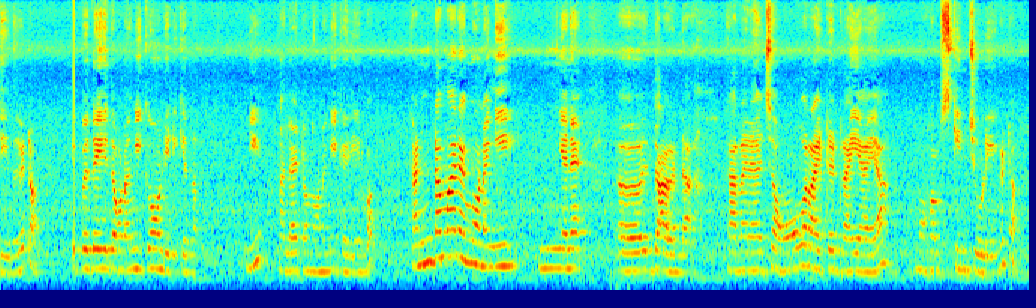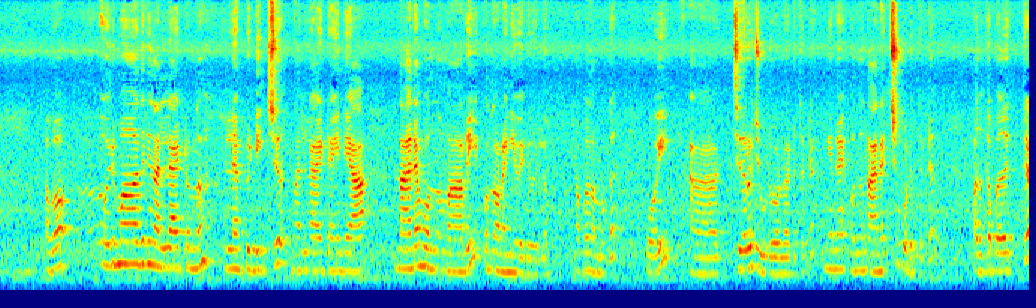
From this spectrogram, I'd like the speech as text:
ചെയ്തു കേട്ടോ. ഇപ്പോൾ ഇതേ ഇത് ഉണങ്ങിക്കൊണ്ടിരിക്കുന്നു. ഇനി നല്ലതായിട്ടൊന്ന് ഉണങ്ങി കഴിയുമ്പോൾ അങ്ങ് ഉണങ്ങി ഇങ്ങനെ ഇതാകണ്ട. കാരണം എന്നാ വെച്ചാൽ ഓവറായിട്ട് ഡ്രൈ ആയ മുഖം സ്കിൻ ചൂളിയും കേട്ടോ. അപ്പോൾ ഒരുമാതിരി നല്ലതായിട്ടൊന്ന് എല്ലാം പിടിച്ച് നല്ലതായിട്ട് അതിന്റെ ആ നനവൊന്ന് മാറി ഒന്ന് ഉണങ്ങി വരുമല്ലോ. അപ്പോൾ നമുക്ക് പോയി ചെറു ചൂടുവെള്ളം എടുത്തിട്ട് ഇങ്ങനെ ഒന്ന് നനച്ചു കൊടുത്തിട്ട് പതുക്കെ പതുക്കെ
